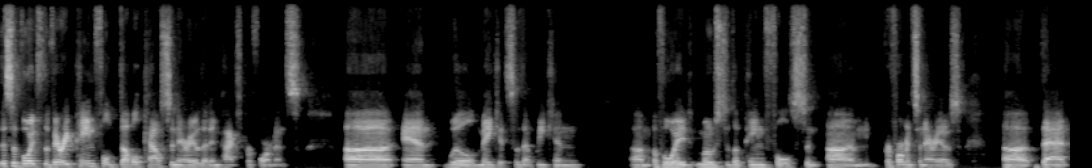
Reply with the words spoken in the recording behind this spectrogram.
This avoids the very painful double cow scenario that impacts performance uh, and will make it so that we can um, avoid most of the painful um, performance scenarios uh, that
